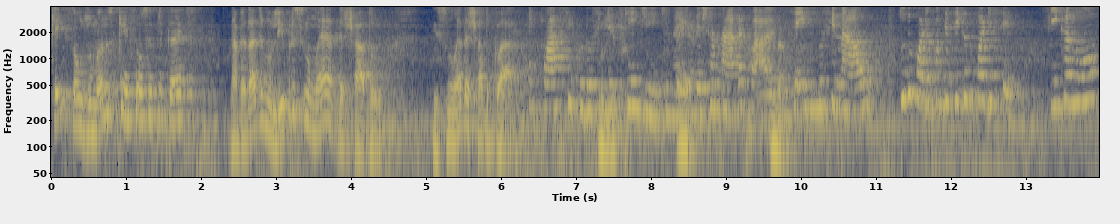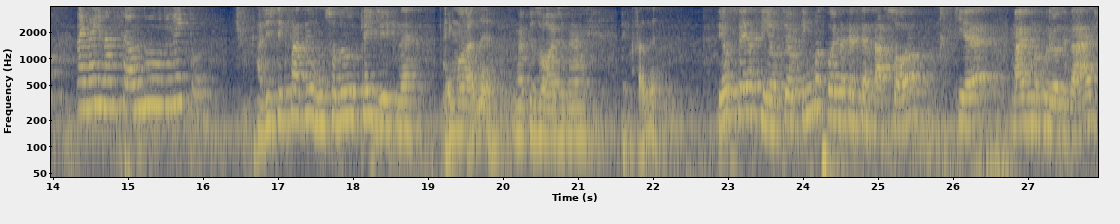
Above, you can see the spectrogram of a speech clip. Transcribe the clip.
quem são os humanos e quem são os replicantes. Na verdade, no livro isso não é deixado isso não é deixado claro. É clássico do Philip K. Dick, né? É. Ele deixa nada claro. Ele sempre no final, tudo pode acontecer e tudo pode ser. Fica no, na imaginação do, do leitor. A gente tem que fazer um sobre o K. Dick, né? Tem uma, que fazer. Um episódio, né? Tem que fazer. Eu sei, assim, eu, eu tenho uma coisa a acrescentar só, que é mais uma curiosidade,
